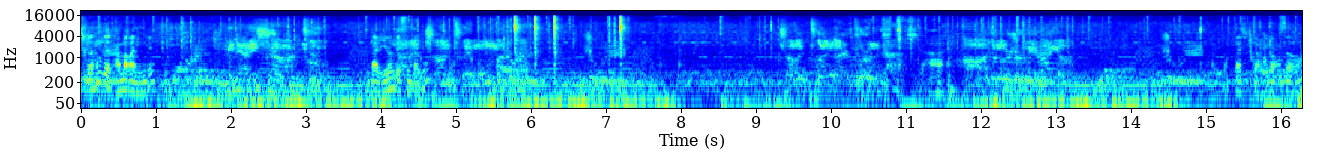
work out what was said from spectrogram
지금 한 부대 다 막았는데? 날 이런 데 쓴다고? 없다 진짜 어이가 없어.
